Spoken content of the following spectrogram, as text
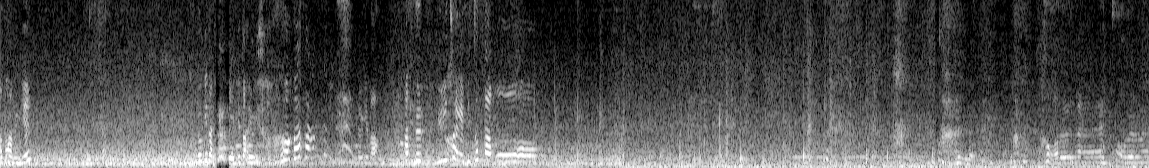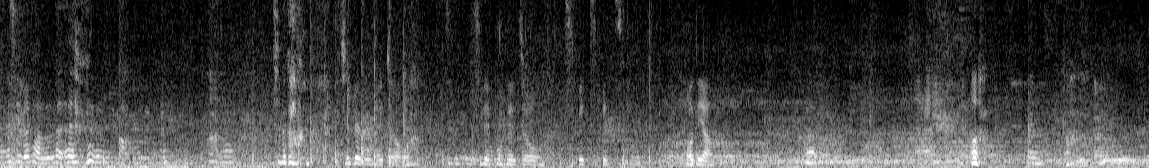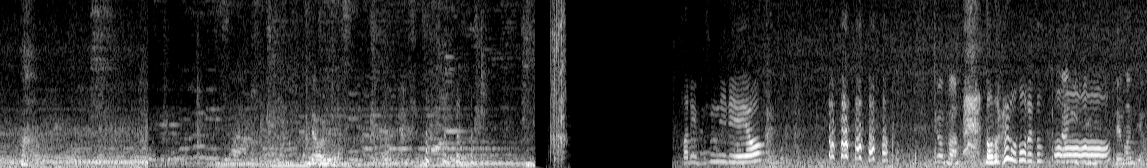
갈아타는 길? 여기다 여기다 여기다. 여기다. 아그 유리창에 미쳤다고. 걸을래 걸을래. 집에 갈래. 집에 가고 집에 보내줘. 집에 보내줘. 집에 집에 집에. 어디야 어. 다리 무슨 일이에요? 이거 봐. 너덜너덜해졌어 대박이야.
